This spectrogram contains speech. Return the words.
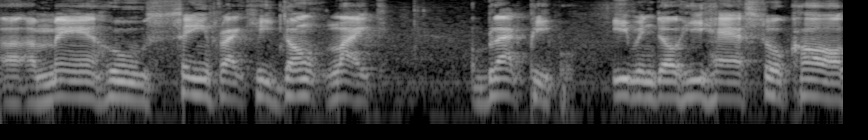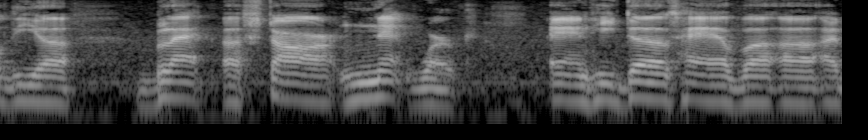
a man who seems like he don't like black people, even though he has so-called the uh, Black uh, Star Network, and he does have uh, uh,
